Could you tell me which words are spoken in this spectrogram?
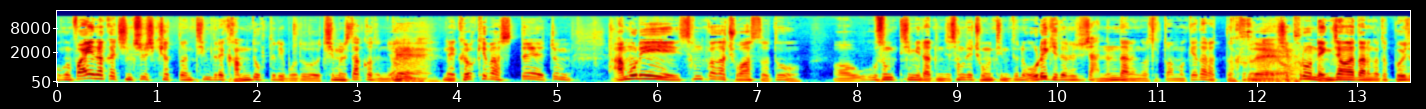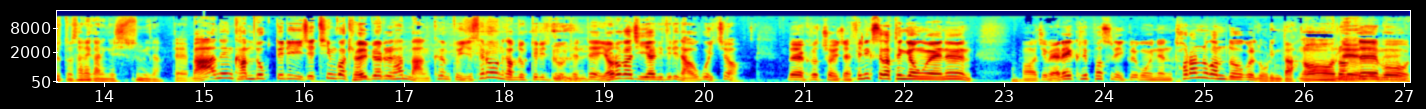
혹은 파이널까지 진출시켰던 팀들의 감독들이 모두 짐을 쌌거든요. 네. 네, 그렇게 봤을 때 좀 아무리 성과가 좋았어도 어, 우승팀이라든지 성적이 좋은 팀들은 오래 기다려주지 않는다는 것을 또 한번 깨달았던 그러네요. 역시 프로는 냉정하다는 것을 보여줬던 사례가 아닌가 싶습니다. 네, 많은 감독들이 이제 팀과 결별을 한 만큼 또 이제 새로운 감독들이 들어올 텐데 여러 가지 이야기들이 나오고 있죠. 네, 그렇죠. 이제 피닉스 같은 경우에는 어, 지금 LA 클리퍼스를 이끌고 있는 터란 루 감독을 노린다. 어, 그런데 네네네. 뭐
